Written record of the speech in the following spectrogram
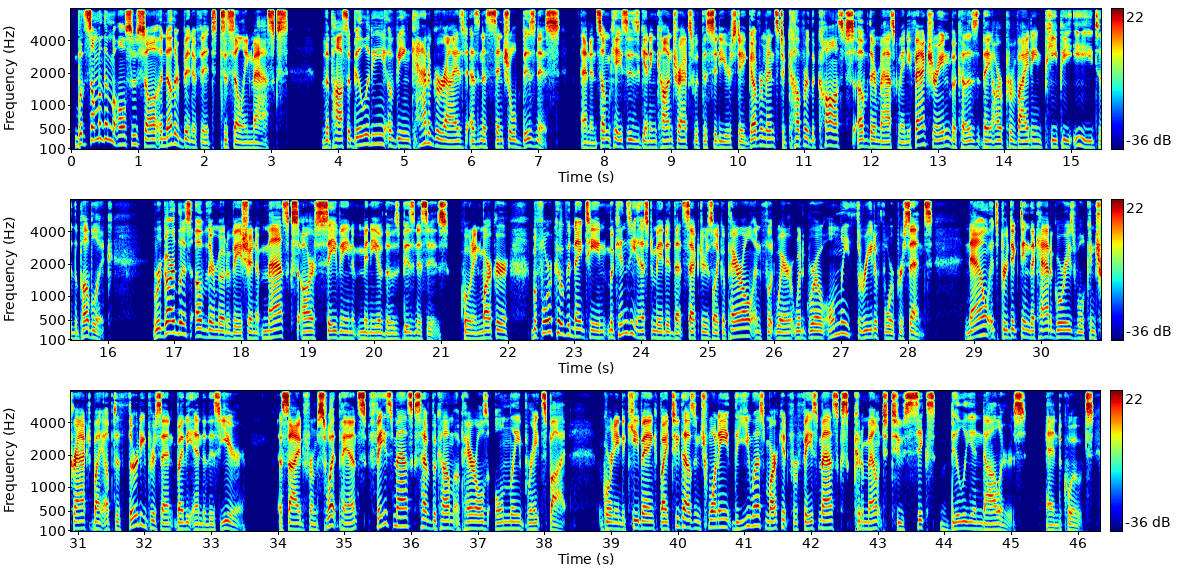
But some of them also saw another benefit to selling masks the possibility of being categorized as an essential business and in some cases, getting contracts with the city or state governments to cover the costs of their mask manufacturing because they are providing PPE to the public. Regardless of their motivation, masks are saving many of those businesses. Quoting Marker, before COVID 19, McKinsey estimated that sectors like apparel and footwear would grow only 3 to 4%. Now it's predicting the categories will contract by up to 30% by the end of this year. Aside from sweatpants, face masks have become apparel's only bright spot. According to KeyBank, by 2020, the US market for face masks could amount to $6 billion. End quote.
